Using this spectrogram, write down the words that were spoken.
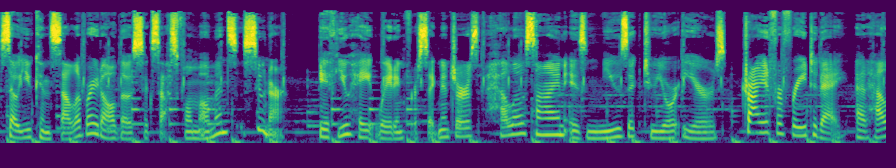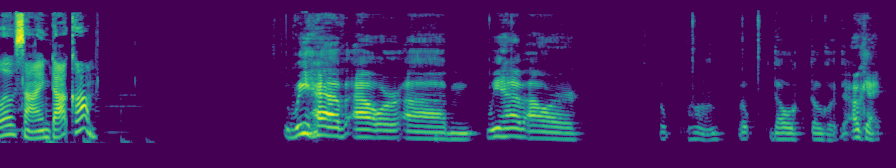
So you can celebrate all those successful moments sooner. If you hate waiting for signatures, HelloSign is music to your ears. Try it for free today at HelloSign.com. We have our, um, we have our, oh, hold on. Oh, double, double click there. Okay.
